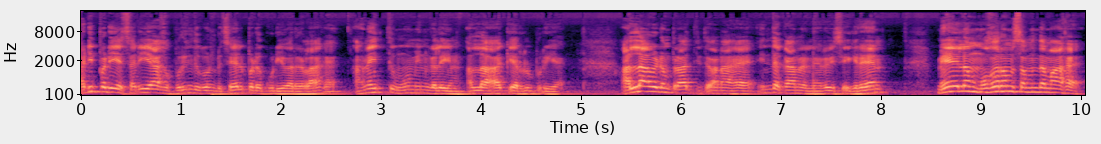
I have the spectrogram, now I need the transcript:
அடிப்படையை சரியாக புரிந்து கொண்டு செயல்படக்கூடியவர்களாக அனைத்து மூமின்களையும் அல்லாஹ் ஆக்கி அருள் புரிய. அல்லாவிடம் பிரார்த்தித்தவனாக இந்த காணொலி நிறைவு செய்கிறேன். மேலும் முகரம் சம்பந்தமாக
